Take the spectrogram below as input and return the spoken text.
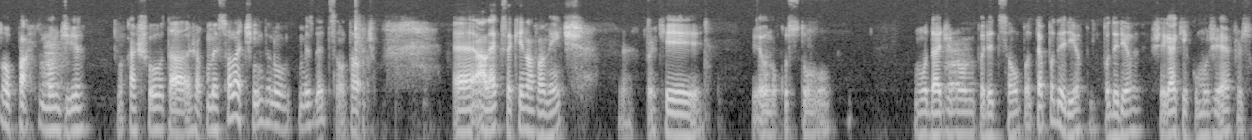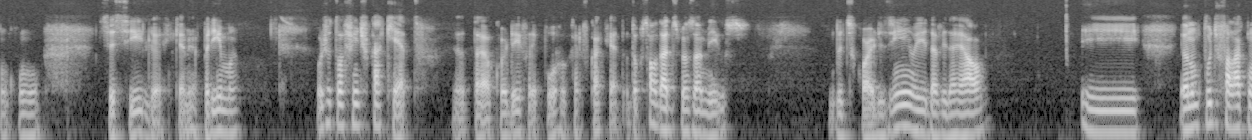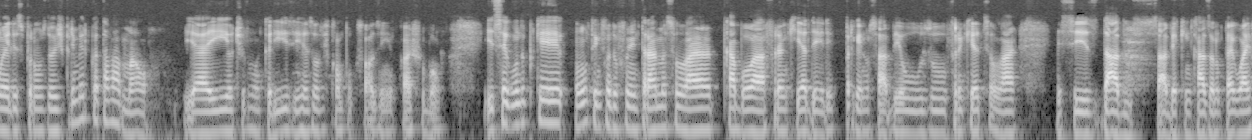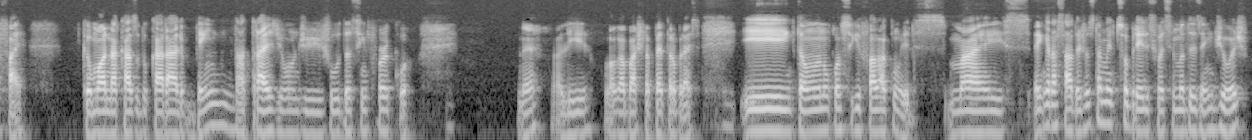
Opa, bom dia. Meu cachorro tá, já começou latindo no começo da edição, tá ótimo. É, Alex aqui novamente, né? Porque eu não costumo mudar de nome por edição. Até poderia, poderia chegar aqui como Jefferson, como Cecília, que é minha prima. Hoje eu tô afim de ficar quieto. Eu tá, acordei e falei, porra, eu quero ficar quieto. Eu tô com saudade dos meus amigos do Discordzinho e da vida real. E eu não pude falar com eles por uns dois. Primeiro porque eu tava mal. E aí eu tive uma crise e resolvi ficar um pouco sozinho, que eu acho bom. E segundo porque ontem quando eu fui entrar, meu celular acabou a franquia dele. Pra quem não sabe, eu uso franquia de celular. Esses dados, sabe? Aqui em casa eu não pego Wi-Fi. Porque eu moro na casa do caralho, bem atrás de onde Judas se enforcou né? Ali logo abaixo da Petrobras. E então eu não consegui falar com eles. Mas é engraçado, é justamente sobre eles que vai ser meu desenho de hoje,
